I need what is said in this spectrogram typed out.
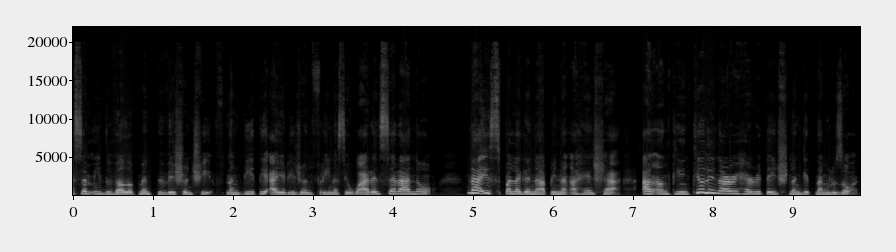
SME Development Division Chief ng DTI Region 3 na si Warren Serrano, nais palaganapin ng ahensya ang angking culinary heritage ng Gitnang Luzon,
